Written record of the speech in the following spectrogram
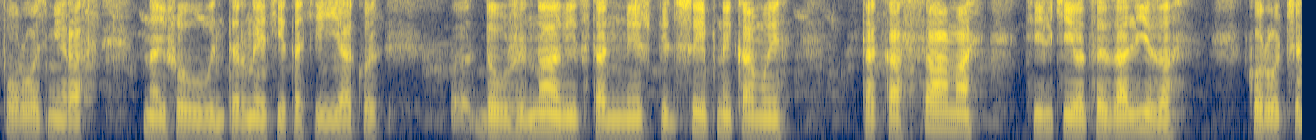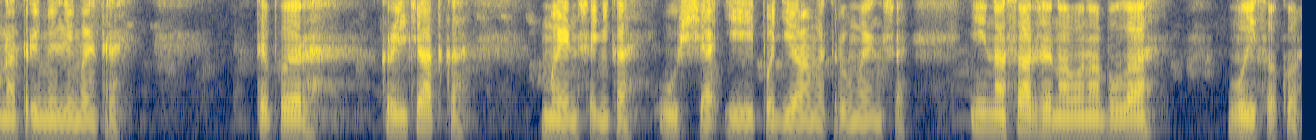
по розмірах знайшов в інтернеті такий якорь. Е, Довжина, відстань між підшипниками така сама, тільки оце залізо коротше на 3 мм. Тепер крильчатка меншенька, уща і по діаметру менша. І насаджена вона була високо.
